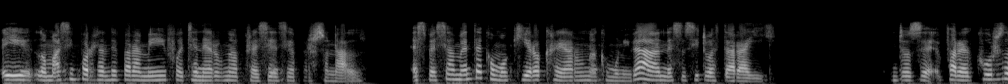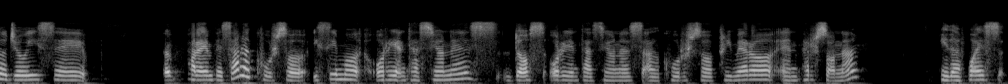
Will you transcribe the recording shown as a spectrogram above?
y lo más importante para mí fue tener una presencia personal. Especialmente como quiero crear una comunidad, necesito estar ahí. Entonces, para el curso yo hice, eh, para empezar el curso, hicimos orientaciones, dos orientaciones al curso, primero en persona y después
